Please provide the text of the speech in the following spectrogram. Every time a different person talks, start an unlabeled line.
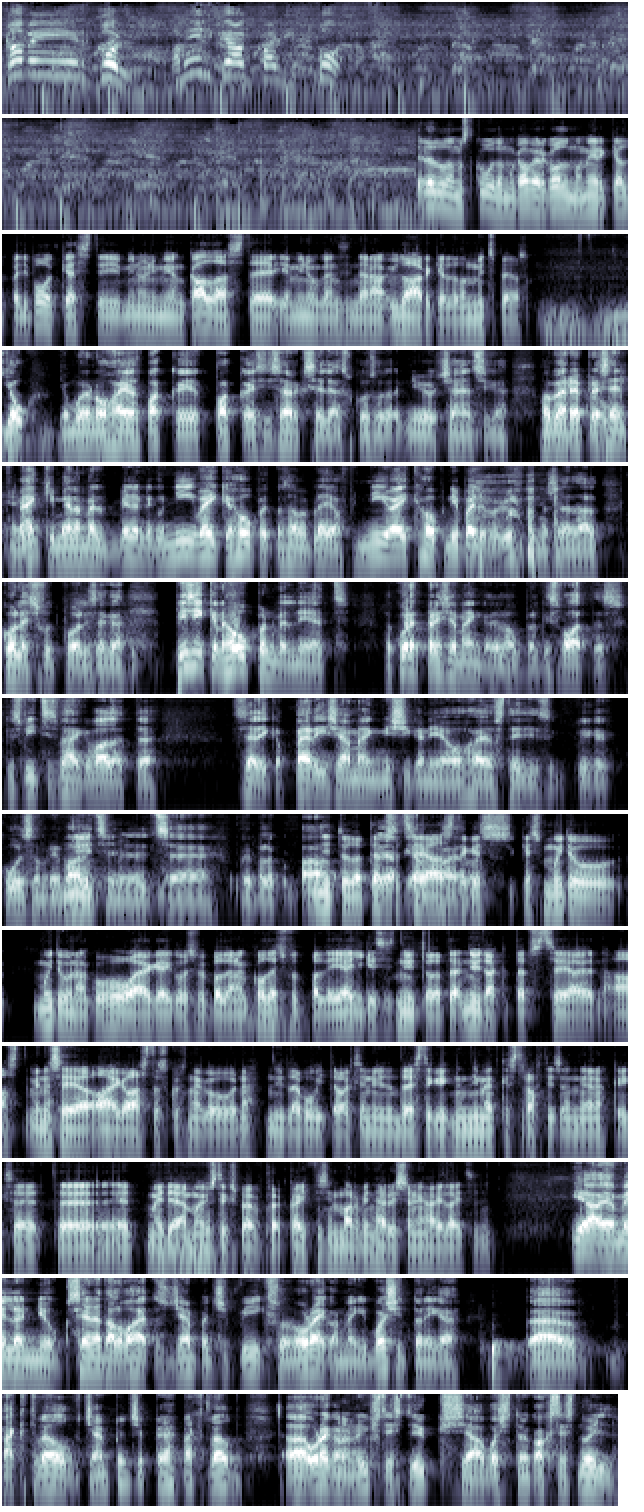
KVR kolm, Ameerika jalgpalli podcast.
tere tulemast kuulama Cover3 Ameerika jalgpalli podcasti, minu nimi on Kallaste ja minuga on siin täna Ülar, kellel on müts peas.
Jou ja mul on Ohio Buckeye, Buckeyesi särk seljas koos New York Giantsiga. ma pean represent ima okay., äkki meil on veel, meil on nagu nii väike hope, et me saame play-off'i, nii väike hope, nii palju peab juhtuma see nädal kolledž football'is, aga pisikene hope on veel nii, et kurat, päris hea mäng oli laupäeval, kes vaatas, kes viitsis vähegi vaadata see oli ikka päris hea mäng Michigani ja Ohio State'is, kõige kuulsam rivaalitsemine üldse võib-olla.
nüüd tuleb täpselt see aasta, kes, kes muidu, muidu nagu hooaja käigus võib-olla nagu college football'i ei jälgi, siis nüüd tuleb, nüüd hakkab täpselt see aasta või noh, see aeg aastas, kus nagu noh, nüüd läheb huvitavaks ja nüüd on tõesti kõik need nimed, kes draft'is on ja noh, kõik see, et, et ma ei tea, ma just üks päev kaifisin Marvin Harrisoni highlights'i siin
ja, ja meil on ju see nädalavahetus championship week, sul on Oregon mängib Washingtoniga uh,. Back twelve championship jah, back twelve uh,, Oregon on üksteist ja üks ja Washington on kaksteist null.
